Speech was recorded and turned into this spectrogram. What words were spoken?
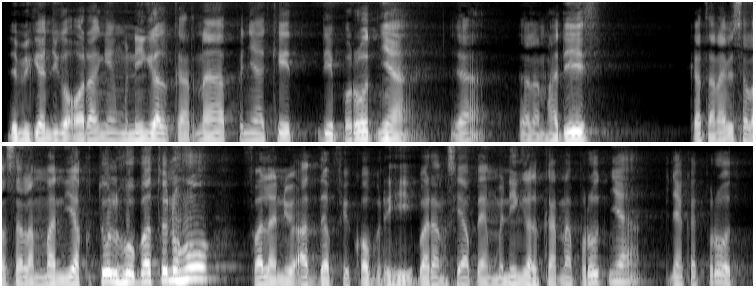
Demikian juga orang yang meninggal karena penyakit di perutnya, ya. Dalam hadis kata Nabi sallallahu alaihi wasallam, "Man yaqtulhu batnuhu falan yu'adzab fi qabrihi." Barang siapa yang meninggal karena perutnya, penyakit perut,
